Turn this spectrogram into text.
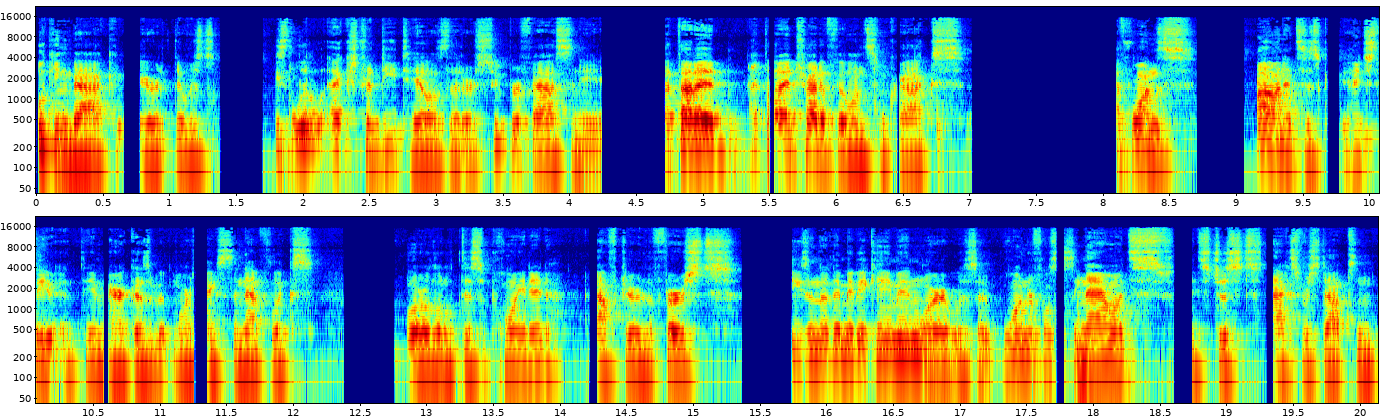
looking back here, there was these little extra details that are super fascinating. I thought I'd I thought I'd try to fill in some cracks. F1's prominence has reached the, the Americas a bit more thanks to Netflix. People are a little disappointed after the first season that they maybe came in, where it was a wonderful season. Now it's it's just Max Verstappen's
